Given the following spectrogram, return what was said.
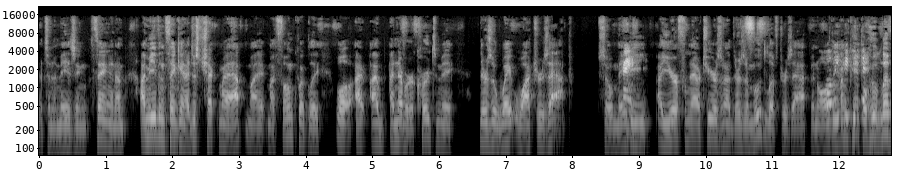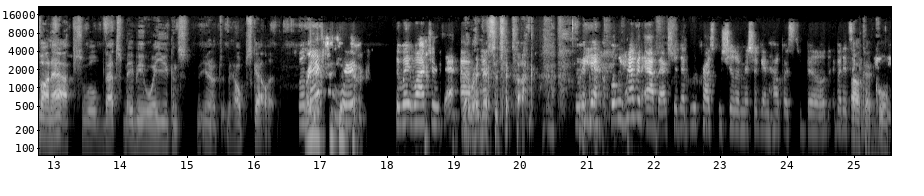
it's an amazing thing. And I'm I'm even thinking. I just checked my app, my my phone quickly. Well, I I, I never occurred to me there's a Weight Watchers app. So maybe right. a year from now, two years from now, there's a Mood Lifters app, and all well, the young people who live on apps. Well, that's maybe a way you can you know help scale it. Well, right that's next the Weight Watchers. yeah, right next to TikTok. yeah, well, we have an app actually that Blue Cross Blue Shield of Michigan help us to build, but it's okay, cool.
